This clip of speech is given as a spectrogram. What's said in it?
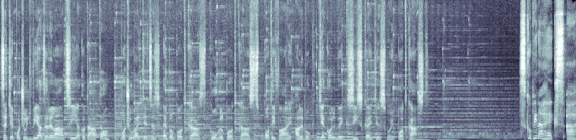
Chcete počuť viac relácií ako táto? Počúvajte cez Apple Podcast, Google Podcast, Spotify alebo kdekoľvek získajte svoj podcast. Skupina Hex a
